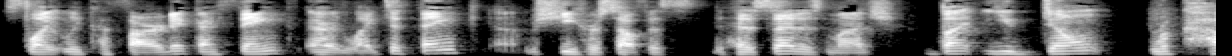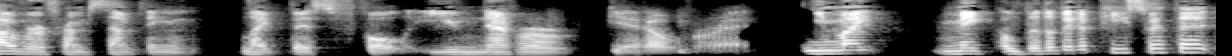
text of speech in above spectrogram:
slightly cathartic, I think, or like to think. Um, she herself has, has said as much, but you don't recover from something like this fully. You never get over it. You might make a little bit of peace with it,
